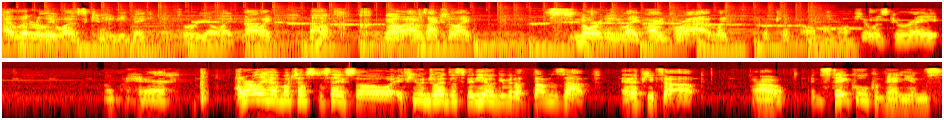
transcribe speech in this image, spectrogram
I literally was Canadian bacon for real. Like not like no, I was actually like snorting like hardcore. I, like freaking oh my gosh, it was great. Oh, my hair. I don't really have much else to say, so if you enjoyed this video, give it a thumbs up and a pizza up. Oh, and stay cool, companions.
